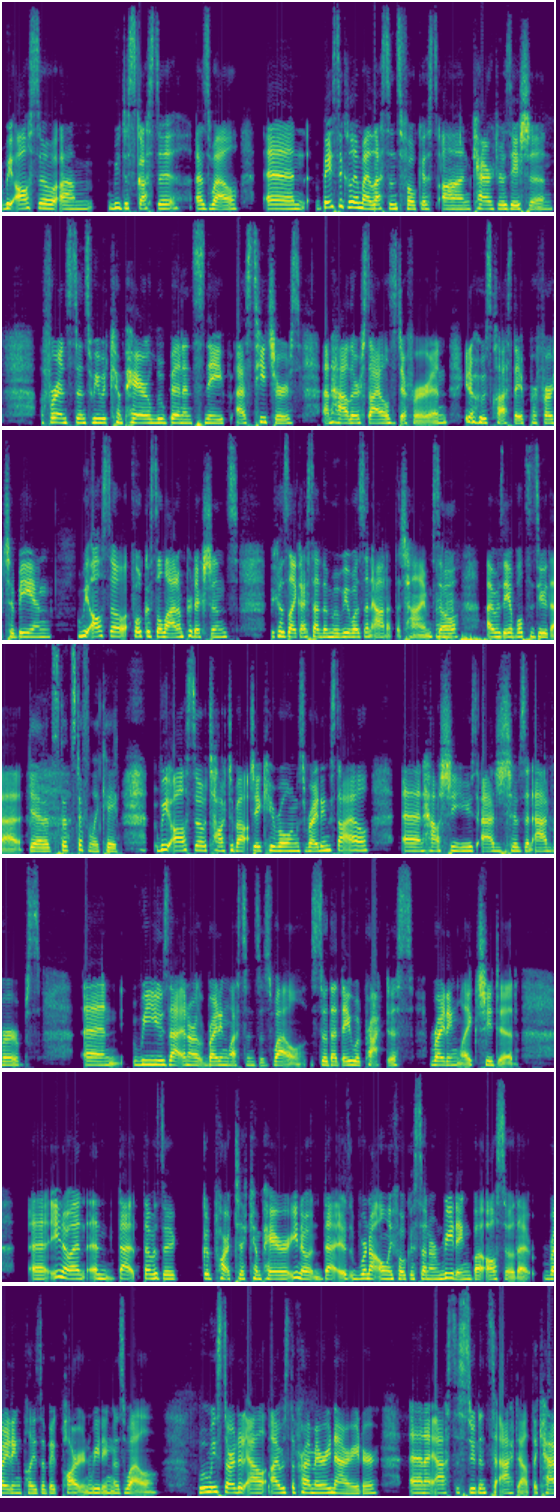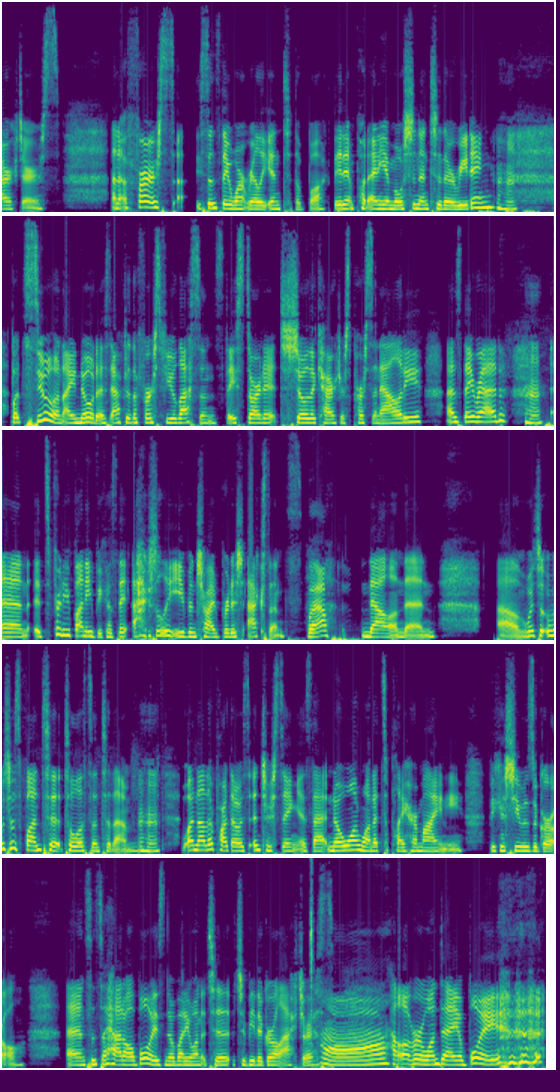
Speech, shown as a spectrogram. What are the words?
We also, um, we discussed it as well. And basically my lessons focused on characterization. For instance, we would compare Lupin and Snape as teachers and how their styles differ and, you know, whose class they prefer to be in. We also focused a lot on predictions because, like I said, the movie wasn't out at the time, so mm-hmm. I was able to do that. Yeah, that's that's definitely key. We also talked about J.K. Rowling's writing style and how she used adjectives and adverbs. And we use that in our writing lessons as well, so that they would practice writing like she did. Uh, you know, and, and that, that was a good part to compare, you know, that is, we're not only focused on our reading, but also that writing plays a big part in reading as well. When we started out, I was the primary narrator and I asked the students to act out the characters. And at first, since they weren't really into the book, they didn't put any emotion into their reading. Mm-hmm. But soon I noticed after the first few lessons, they started to show the character's personality as they read. Mm-hmm. And it's pretty funny because they actually even tried British accents. Wow. Now and then. Um, which which was fun to to listen to them. Mm-hmm. Another part that was interesting is that no one wanted to play Hermione because she was a girl, and since I had all boys, nobody wanted to, to be the girl actress. Aww. However, one day a boy,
